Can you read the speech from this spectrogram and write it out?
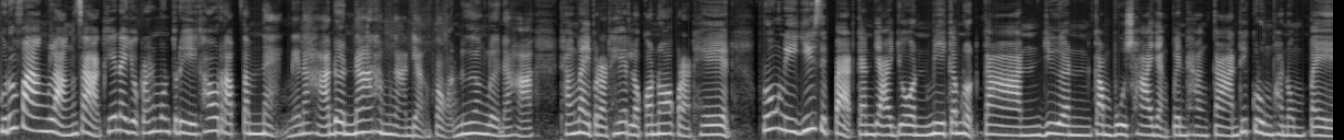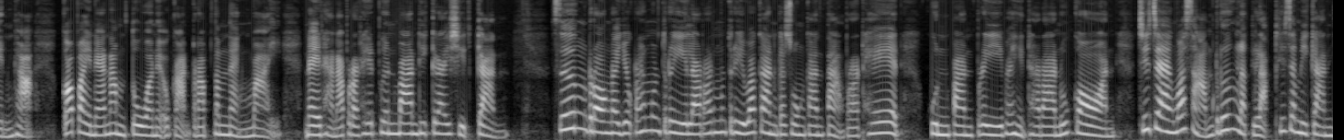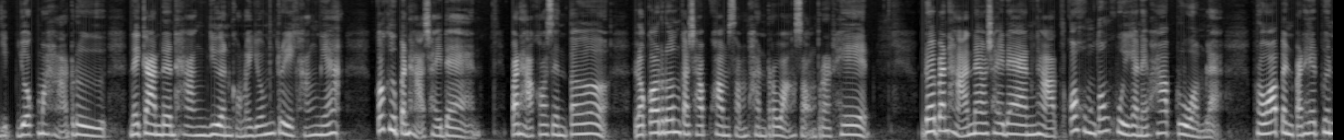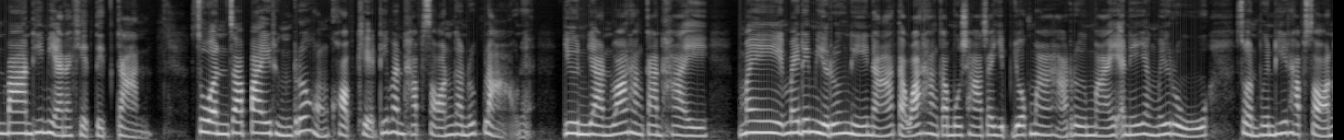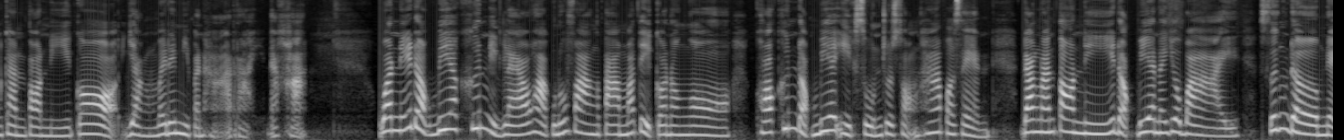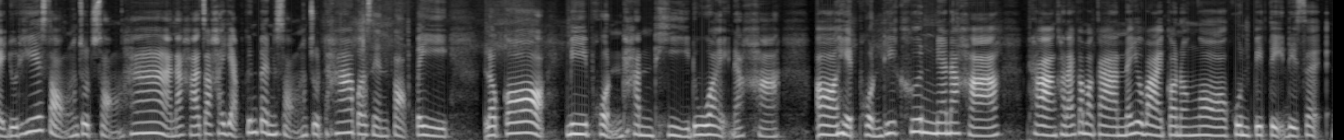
คุณผู้ฟังหลังจากที่นายกรัฐมนตรีเข้ารับตำแหน่งเนี่ยนะคะ เดินหน้าทำงานอย่างต่อเนื่องเลยนะคะ ทั้งในประเทศแล้วก็นอกประเทศ พรุ่งนี้ 28 กันยายนมีกำหนดการเยือนกัมพูชาอย่างเป็นทางการที่กรุงพนมเปญค่ะ ก็ไปแนะนำตัวในโอกาสรับตำแหน่งใหม่ ในฐานะประเทศเพื่อนบ้านที่ใกล้ชิดกัน ซึ่งรองนายกรัฐมนตรีและรัฐมนตรีว่าการกระทรวงการต่างประเทศ คุณปานปรีพหิทธารานุกร ชี้แจงว่า 3 เรื่องหลักๆ ที่จะมีการหยิบยกมาหารือ ในการเดินทางเยือนของนายกรัฐมนตรีครั้งนี้ก็คือปัญหาชายแดน ปัญหาคอเซนเตอร์ แล้วก็เรื่องกระชับความสัมพันธ์ระหว่าง 2 ประเทศ โดยปัญหาแนวชายแดนค่ะ ก็คงต้องคุยกันในภาพรวมแหละ เพราะว่าเป็นประเทศเพื่อนบ้านที่มีอาณาเขตติดกัน ส่วนจะไปถึงเรื่องของขอบเขตที่มันทับซ้อนกันหรือเปล่าเนี่ยยืนยันว่าทางการไทย ไม่ไม่ได้มีเรื่องนี้นะ แต่ว่าทางกัมพูชาจะหยิบยกมาหารือไหมอันนี้ยังไม่รู้ ส่วนพื้นที่ทับซ้อนกันตอนนี้ก็ยังไม่ได้มีปัญหาอะไรนะคะวันนี้ดอกเบี้ยขึ้นอีกแล้วค่ะ คุณผู้ฟังตามมติกรงงเคาะขึ้นดอกเบี้ยอีก 0.25%ดังนั้นตอนนี้ดอกเบี้ยนโยบาย ซึ่งเดิมเนี่ยอยู่ที่ 2.25 นะคะ จะขยับขึ้นเป็น 2.5%ต่อปี แล้วก็มีผลทันทีด้วยนะคะ เหตุผลที่ขึ้นเนี่ยนะคะ ทางคณะกรรมการนโยบายกรงงคุณปิติ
